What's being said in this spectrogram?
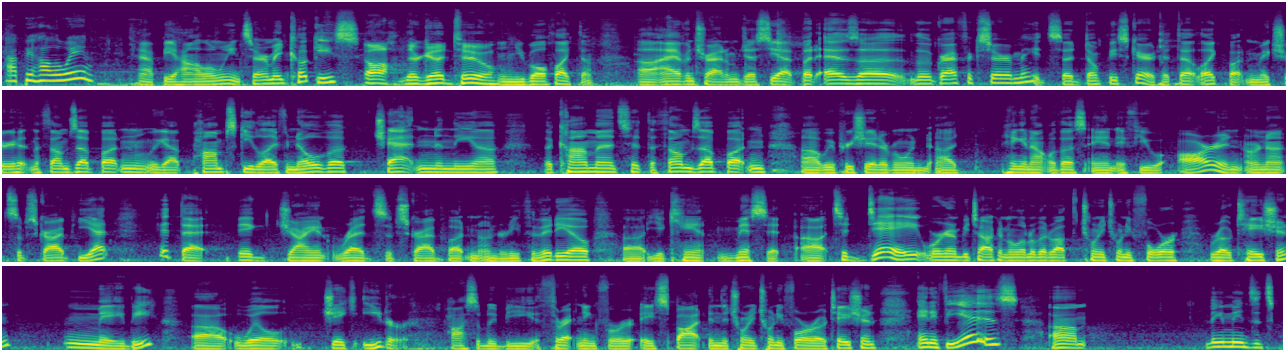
Happy Halloween. Happy Halloween. Sarah made cookies. Oh, they're good too. And you both like them. Uh, I haven't tried them just yet, but as uh, the graphic Sarah made said, don't be scared. Hit that like button. Make sure you're hitting the thumbs up button. We got Pomsky Life Nova chatting in the uh, the comments. Hit the thumbs up button. Uh, we appreciate everyone uh, hanging out with us. And if you are and are not subscribed yet, hit that big giant red subscribe button underneath the video. Uh, you can't miss it. today, we're going to be talking a little bit about the 2024 rotation. Maybe. Uh, will Jake Eder possibly be threatening for a spot in the 2024 rotation? And if he is, um, I think it means it's.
